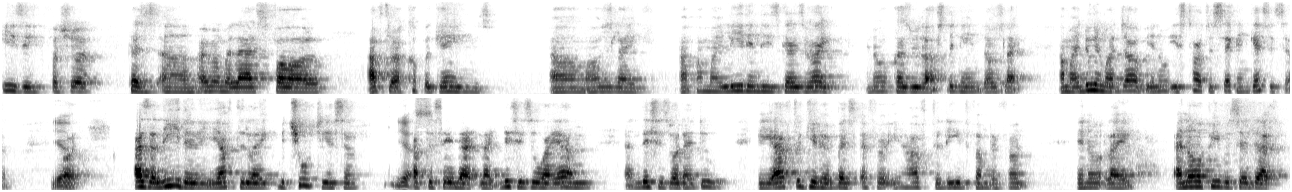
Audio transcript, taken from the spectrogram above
easy for sure. Because um, I remember last fall, after a couple games, um, I was like, am I leading these guys right? You know, because we lost the game. I was like, am I doing my job? You know, you start to second guess yourself. Yeah. But as a leader, you have to like be true to yourself. Yes. You have to say that like this is who I am and this is what I do. You have to give your best effort. You have to lead from the front. You know, like I know people said that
